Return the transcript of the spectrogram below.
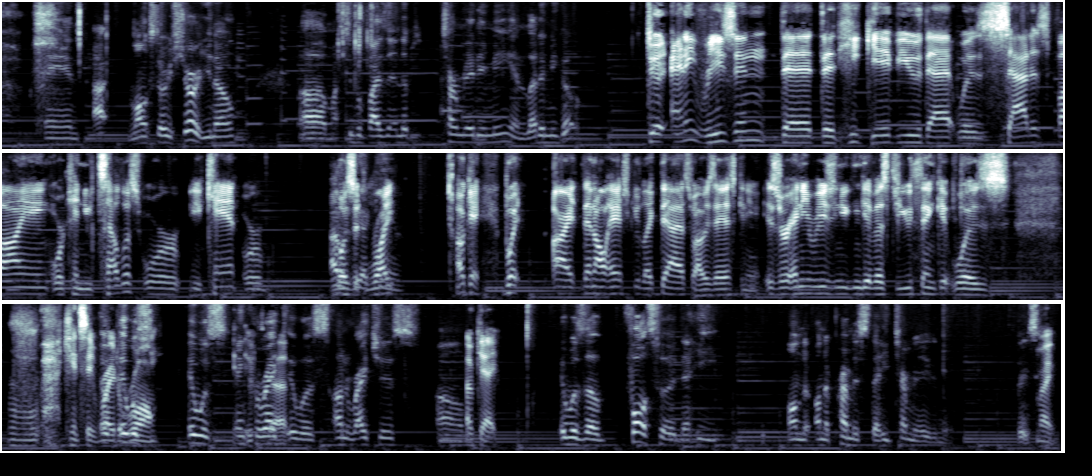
And I, long story short, you know, uh, my supervisor ended up terminating me and letting me go. Did any reason that that he gave you that was satisfying, or can you tell us, or you can't, or Was it right? can. Okay, but all right, then I'll ask you like that. That's why I was asking you. Is there any reason you can give us? Do you think it was? I can't say right It- it or was- wrong. It was It- incorrect. uh, it was unrighteous. Um, Okay, It was a falsehood that he, on the on the premise that he terminated me, basically. Right.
